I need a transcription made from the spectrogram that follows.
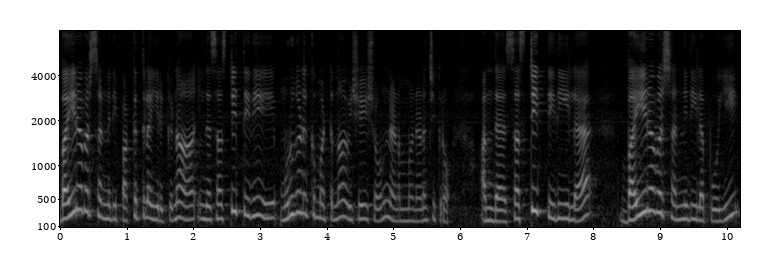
பைரவர் சந்நிதி பக்கத்தில் இருக்குன்னா இந்த சஷ்டி திதி முருகனுக்கு மட்டும்தான் விசேஷம்னு நம்ம நினச்சிக்கிறோம். அந்த சஷ்டி திதியில் பைரவர் சந்நிதியில் போய்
